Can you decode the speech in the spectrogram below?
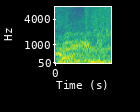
Huh?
